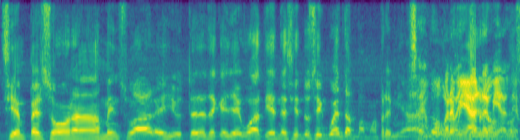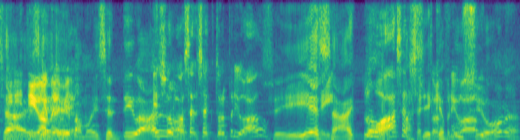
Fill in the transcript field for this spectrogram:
100 personas mensuales y usted desde que llegó atiende 150, vamos a premiar. Seguro, Vamos a premiarlo. premiarlo. O sea, ese- definitivamente. eh, vamos a incentivarlo. Eso lo hace el sector privado. Sí, exacto. lo hace el Así es que privado. funciona.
